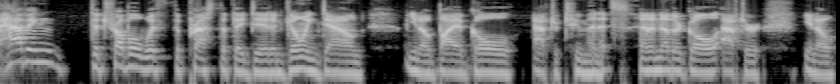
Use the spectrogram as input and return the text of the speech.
having the trouble with the press that they did and going down, you know, by a goal after two minutes and another goal after, you know,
